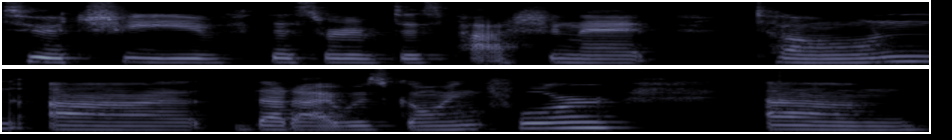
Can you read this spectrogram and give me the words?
to achieve the sort of dispassionate tone uh, that I was going for. Um,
